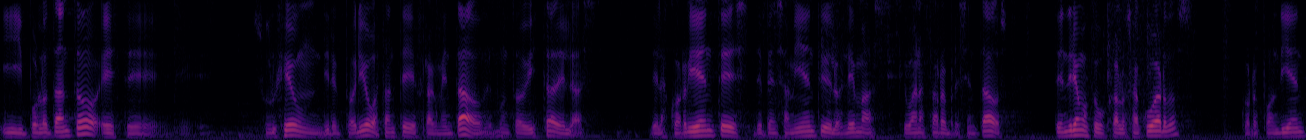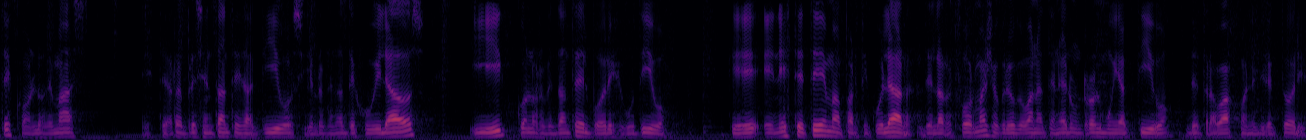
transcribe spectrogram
y por lo tanto este, surge un directorio bastante fragmentado desde el punto de vista de las de las corrientes de pensamiento y de los lemas que van a estar representados. Tendríamos que buscar los acuerdos correspondientes con los demás este, representantes de activos y representantes jubilados y con los representantes del Poder Ejecutivo, que en este tema particular de la reforma yo creo que van a tener un rol muy activo de trabajo en el directorio.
